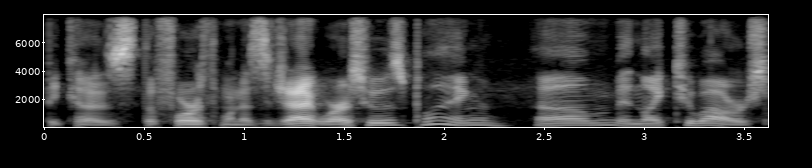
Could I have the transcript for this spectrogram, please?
because the fourth one is the Jaguars, who is playing um, in like two hours.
